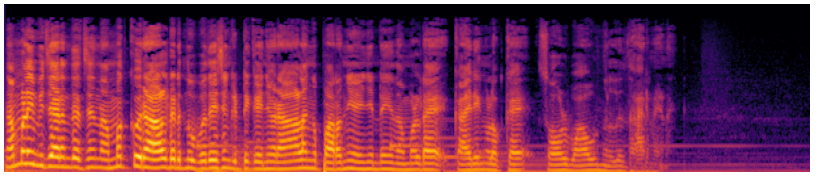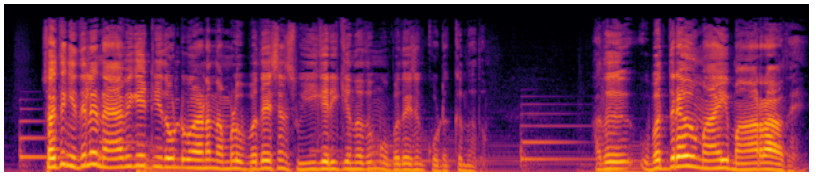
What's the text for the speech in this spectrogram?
നമ്മൾ ഈ വിചാരം എന്താ വെച്ചാൽ നമുക്ക് ഒരാളുടെ അടുത്ത് ഉപദേശം കിട്ടിക്കഴിഞ്ഞാൽ ഒരാളങ്ങ് പറഞ്ഞു കഴിഞ്ഞിട്ടുണ്ടെങ്കിൽ നമ്മളുടെ കാര്യങ്ങളൊക്കെ സോൾവ് ആവും എന്നുള്ളത് ധാരണയാണ്. സോ ഐ തിങ്ക് ഇതിൽ നാവിഗേറ്റ് ചെയ്തുകൊണ്ട് വേണം നമ്മൾ ഉപദേശം സ്വീകരിക്കുന്നതും ഉപദേശം കൊടുക്കുന്നതും. അത് ഉപദ്രവമായി മാറാതെ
